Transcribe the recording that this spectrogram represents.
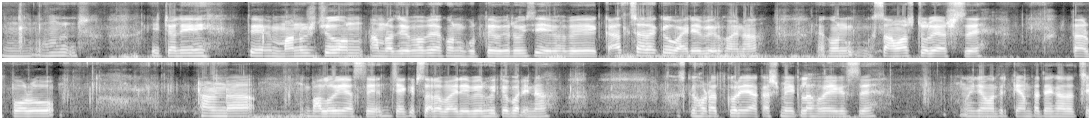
উম, ইটালিতে মানুষজন, আমরা যেভাবে এখন ঘুরতে বের হয়েছি, এভাবে কাজ ছাড়া কেউ বাইরে বের হয় না। এখন সামার চলে আসছে, তারপরও ঠান্ডা ভালোই আছে জ্যাকেট ছাড়া বাইরে বের হইতে পারি না। আজকে হঠাৎ করে আকাশ মেঘলা হয়ে গেছে। ওই যে আমাদের ক্যাম্পটা দেখা যাচ্ছে,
